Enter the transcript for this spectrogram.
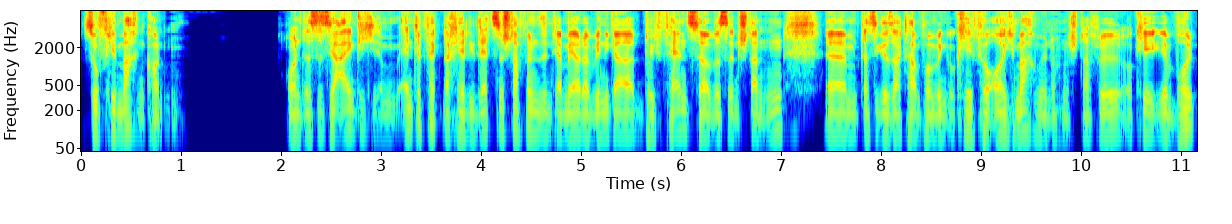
so viel machen konnten. Und es ist ja eigentlich im Endeffekt nachher, die letzten Staffeln sind ja mehr oder weniger durch Fanservice entstanden, ähm, dass sie gesagt haben von wegen, okay, für euch machen wir noch eine Staffel, okay, ihr wollt,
